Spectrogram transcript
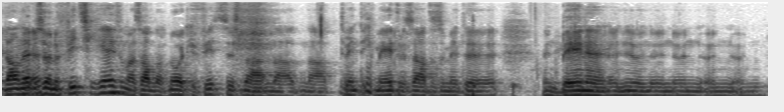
dan hebben ze hun een fiets gegeven, maar ze hadden nog nooit gefietst, dus na, na, na 20 meter zaten ze met eh, hun benen, hun, hun, hun, hun, hun- hun-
